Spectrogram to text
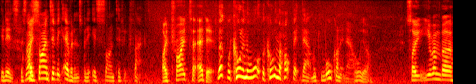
It is. There's no I- scientific evidence, but it is scientific fact. I tried to edit. Look, we're calling the wa- we're calling the hot bit down. We can walk on it now. Oh yeah. So you remember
